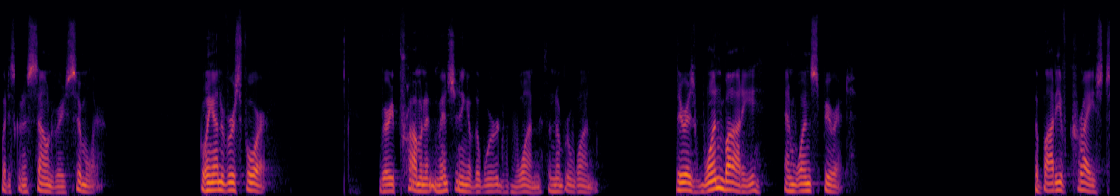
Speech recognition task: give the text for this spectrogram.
but it's going to sound very similar. Going on to verse 4 very prominent mentioning of the word one, the number one. There is one body and one spirit. The body of Christ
